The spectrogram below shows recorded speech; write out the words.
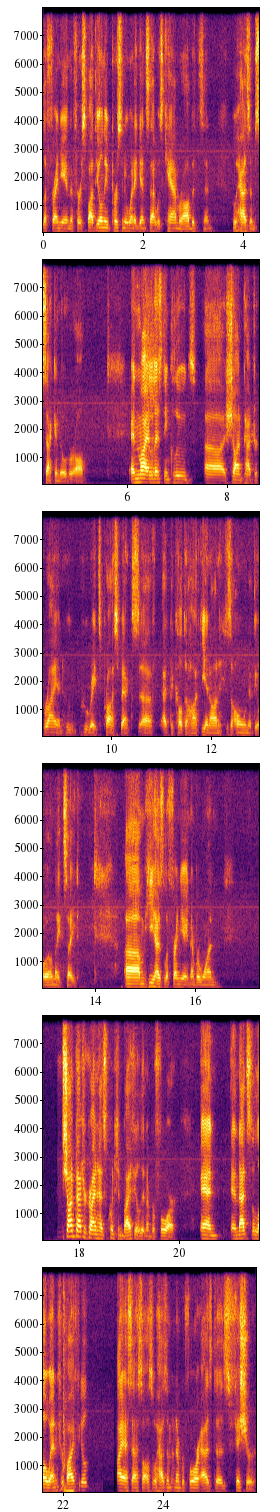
Lafreniere in the first spot. The only person who went against that was Cam Robinson, who has him second overall. And my list includes uh, Sean Patrick Ryan, who who rates prospects uh, at the Cult of Hockey and on his own at the Oil Knight site. Um, he has Lafreniere at number one. Sean Patrick Ryan has Quinton Byfield at number four, and and that's the low end for Byfield. ISS also has him at number four, as does Fisher.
